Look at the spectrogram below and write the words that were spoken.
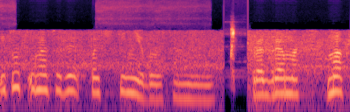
И тут у нас уже почти не было сомнений. Программа «Макс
